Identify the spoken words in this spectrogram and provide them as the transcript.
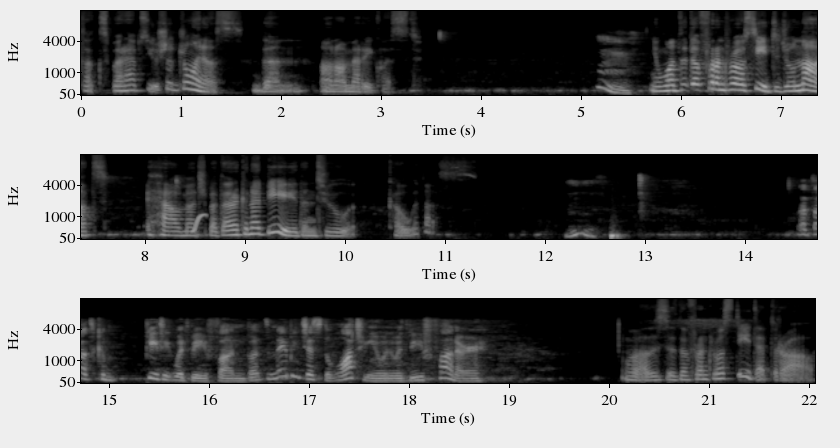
Tux, perhaps you should join us then on our merry quest. Hmm, You wanted a front row seat, did you not? How much better can it be than to go with us? hmm. I thought competing would be fun, but maybe just watching you would be funner. Well, this is the front row seat after all.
